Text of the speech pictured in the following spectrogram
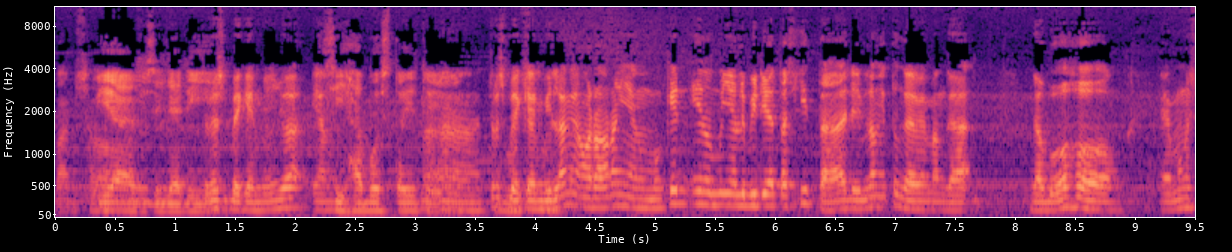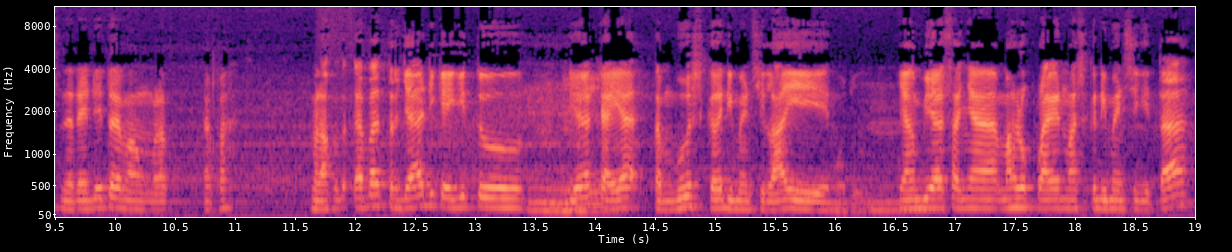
pansos. Iya, bisa jadi. Terus bilang juga yang si Habosto itu. Nah, ya. terus yang bilang yang orang-orang yang mungkin ilmunya lebih di atas kita, dia bilang itu nggak memang nggak nggak bohong. Emang sebenarnya dia itu emang melak, apa melakukan apa terjadi kayak gitu. Hmm. Dia kayak tembus ke dimensi lain. Waduh. Yang biasanya makhluk lain masuk ke dimensi kita,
